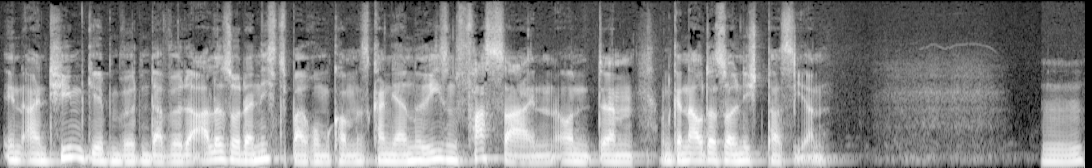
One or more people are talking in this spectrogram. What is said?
in ein Team geben würden, da würde alles oder nichts bei rumkommen. Es kann ja ein Riesenfass sein und, ähm, und genau das soll nicht passieren. Mhm.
